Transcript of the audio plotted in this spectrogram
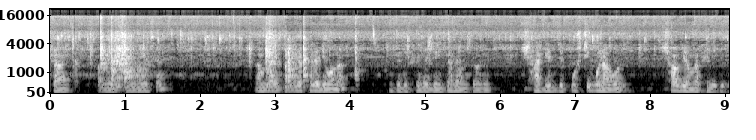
শাক পানি ছেড়ে দিয়েছে। আমরা এই পানিটা ফেলে দিব না। যদি ফেলে দিই তাহলে আমাদের শাকের যে পুষ্টি গুণাগুণ সবই আমরা ফেলে দেব।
